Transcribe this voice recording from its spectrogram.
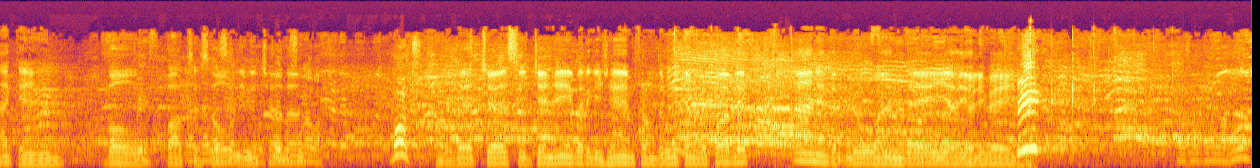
Again, both Ok, boxers holding each usted no se other. Box! In the red jersey, Yenebier Guillen from Dominican Republic and in the blue, Andreia de Oliveira. Paso atrás las dos.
